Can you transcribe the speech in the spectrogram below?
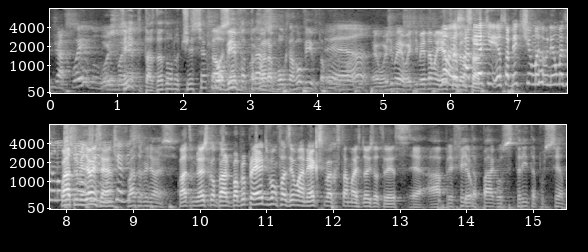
Já foi resolvido? Hoje Sim, tu estás dando uma notícia Tá ao vivo, atraso. agora há pouco estava ao vivo. Tava É. é hoje de manhã, 8 e meia da manhã Não, foi eu lançado. sabia, que, eu sabia que tinha uma reunião, mas eu não 4 tinha, milhões, não né? tinha visto. 4 milhões. 4 milhões compraram o próprio prédio, vão fazer um anexo que vai custar mais dois ou três. É, a prefeita Deu? paga os 30%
